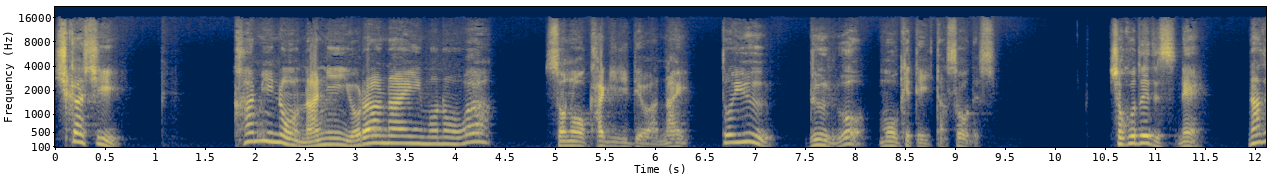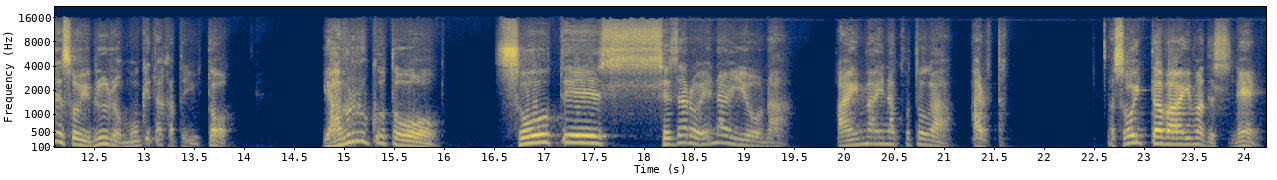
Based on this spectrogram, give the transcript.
しかし、神の名によらないものはその限りではないというルールを設けていたそうです。そこでですね、なぜそういうルールを設けたかというと、破ることを想定せざるを得ないような曖昧なことがあると。そういった場合はですね、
